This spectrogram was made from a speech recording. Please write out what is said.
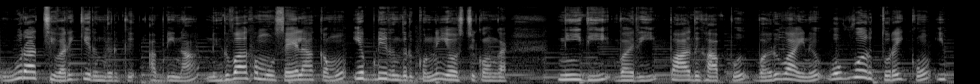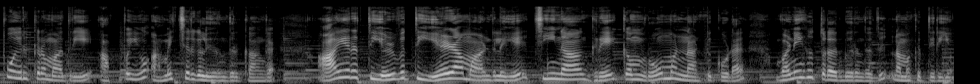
ஊராட்சி வரைக்கும் இருந்திருக்கு. அப்படின்னா நிர்வாகமும் செயலாக்கமும் எப்படி இருந்திருக்கும்னு யோசிச்சுக்கோங்க. நீதி வரி பாதுகாப்பு வருவாய்னு ஒவ்வொரு துறைக்கும் இப்போ இருக்கிற மாதிரியே அப்பையும் அமைச்சர்கள் இருந்திருக்காங்க. ஆயிரத்தி எழுபத்தி ஏழாம் ஆண்டுலேயே சீனா கிரேக்கம் ரோமன் நாட்டு கூட வணிக தொடர்பு இருந்தது நமக்கு தெரியும்.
